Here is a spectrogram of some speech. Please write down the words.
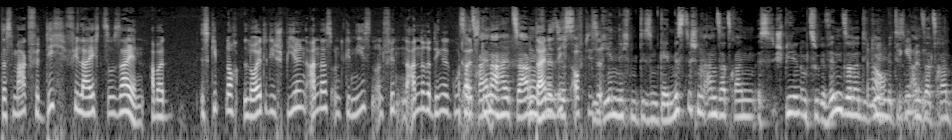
das mag für dich vielleicht so sein, aber es gibt noch Leute, die spielen anders und genießen und finden andere Dinge gut Was als, Rainer du. halt sagen und deine Sicht ist, auf diese die gehen nicht mit diesem gamistischen Ansatz ran, es spielen um zu gewinnen, sondern die genau, gehen mit diesem gehen Ansatz ran,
